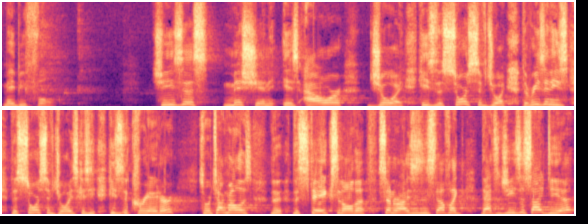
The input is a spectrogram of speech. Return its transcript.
may be full. Jesus' mission is our joy. He's the source of joy. The reason he's the source of joy is because he, he's the creator. So we're talking about all those the, the steaks and all the sunrises and stuff. Like that's Jesus' idea.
